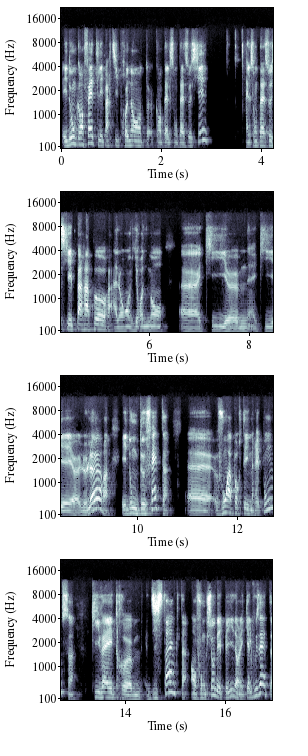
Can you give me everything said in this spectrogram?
Et donc, en fait, les parties prenantes, quand elles sont associées, elles sont associées par rapport à leur environnement euh, qui, euh, qui, est euh, le leur, et donc de fait vont apporter une réponse qui va être distincte en fonction des pays dans lesquels vous êtes.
